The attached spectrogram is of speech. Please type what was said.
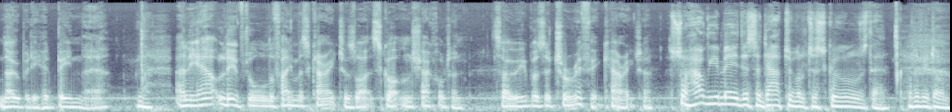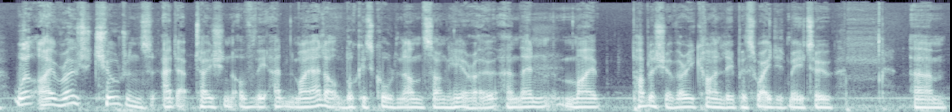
nobody had been there. Yeah. And he outlived all the famous characters like Scott and Shackleton. So he was a terrific character. So, how have you made this adaptable to schools then? What have you done? Well, I wrote a children's adaptation of the ad, my adult book is called An Unsung Hero, and then my publisher very kindly persuaded me to um,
